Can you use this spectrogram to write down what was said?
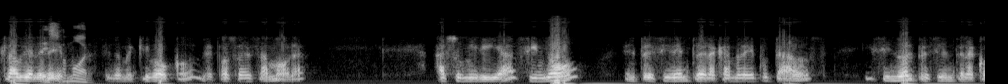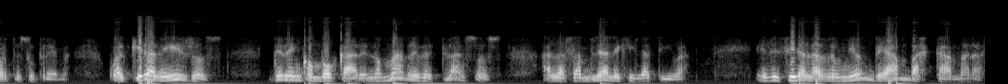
Claudia Ledesma, si no me equivoco, la esposa de Zamora, asumiría, si no, el presidente de la Cámara de Diputados y si no, el presidente de la Corte Suprema. Cualquiera de ellos deben convocar en los más breves plazos a la Asamblea Legislativa, es decir, a la reunión de ambas cámaras.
